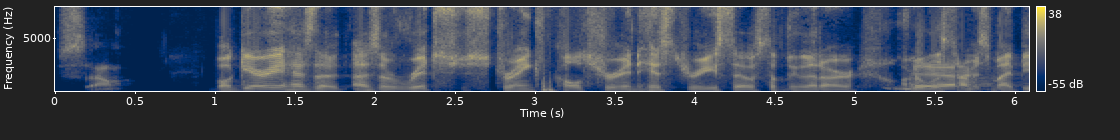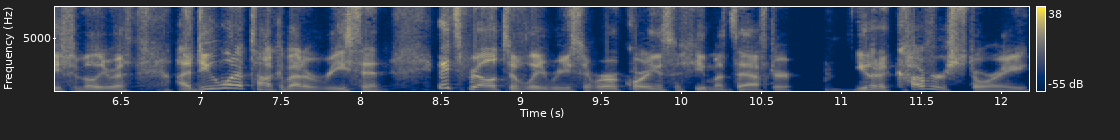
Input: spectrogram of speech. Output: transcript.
so Bulgaria has a has a rich strength culture in history, so something that our, our yeah. listeners might be familiar with. I do want to talk about a recent. It's relatively recent. We're recording this a few months after. You had a cover story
